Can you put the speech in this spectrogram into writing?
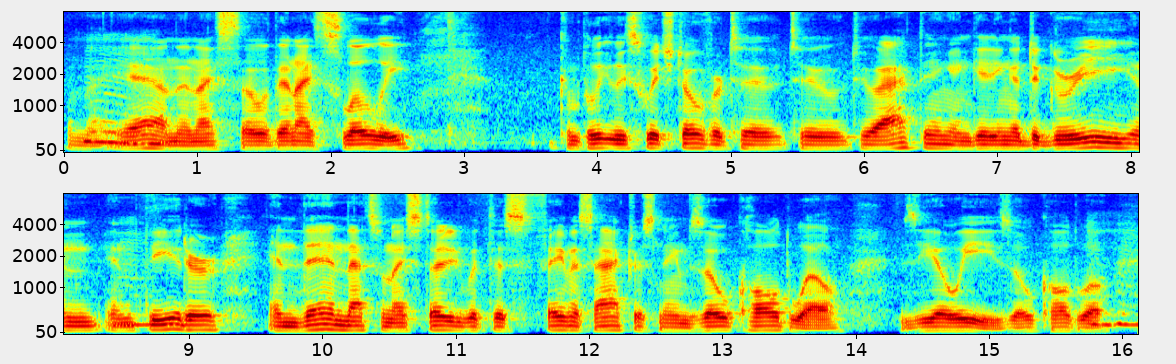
From that, hmm. yeah, and then I so then I slowly completely switched over to, to, to acting and getting a degree in, in hmm. theater. And then that's when I studied with this famous actress named Zoe Caldwell, Z O E, Zoe Caldwell. Mm-hmm.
